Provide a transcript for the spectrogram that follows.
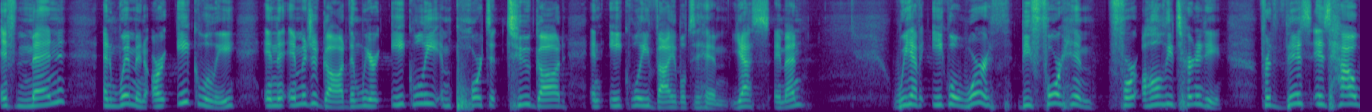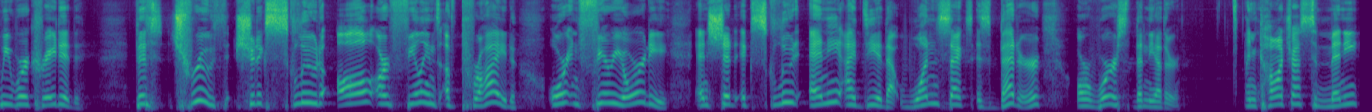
If men and women are equally in the image of God, then we are equally important to God and equally valuable to Him. Yes, amen? We have equal worth before Him for all eternity, for this is how we were created. This truth should exclude all our feelings of pride or inferiority and should exclude any idea that one sex is better or worse than the other. In contrast to many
